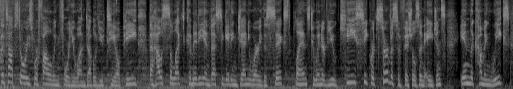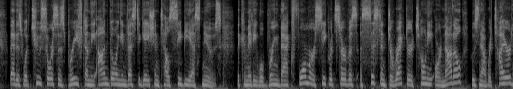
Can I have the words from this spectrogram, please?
The top stories we're following for you on WTOP. The House Select Committee investigating January the 6th plans to interview key Secret Service officials and agents in the coming weeks. That is what two sources briefed on the ongoing investigation tells CBS News. The committee will bring back former Secret Service Assistant Director Tony Ornato, who's now retired,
